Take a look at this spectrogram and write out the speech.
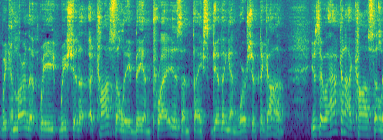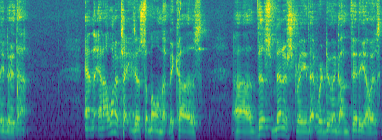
we can learn that we, we should uh, constantly be in praise and thanksgiving and worship to God. You say, well, how can I constantly do that? And, and I want to take just a moment because uh, this ministry that we're doing on video is,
